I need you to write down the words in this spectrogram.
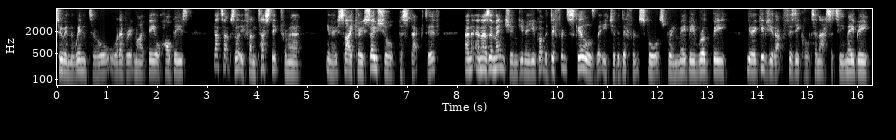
two in the winter, or whatever it might be, or hobbies. That's absolutely fantastic from a, you know, psychosocial perspective and and as I mentioned, you know, you've got the different skills that each of the different sports bring. Maybe rugby, you know, gives you that physical tenacity. Maybe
